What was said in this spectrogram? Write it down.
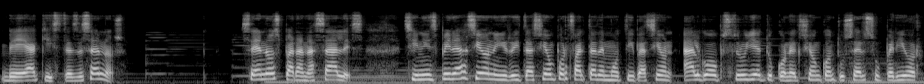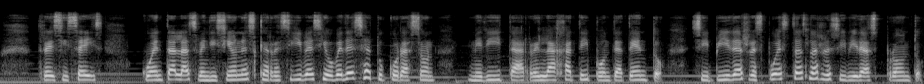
Vea quistes de senos. Senos paranasales. Sin inspiración e irritación por falta de motivación, algo obstruye tu conexión con tu ser superior. 3 y 6. Cuenta las bendiciones que recibes y obedece a tu corazón. Medita, relájate y ponte atento. Si pides respuestas, las recibirás pronto.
